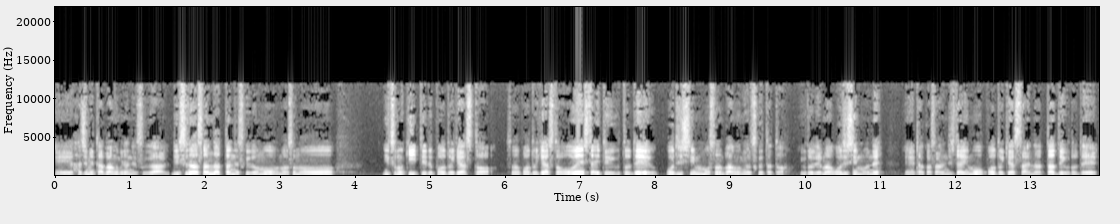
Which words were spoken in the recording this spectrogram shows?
えー始めた番組なんですが、リスナーさんだったんですけども、まあその、いつも聞いているポッドキャスト、そのポッドキャストを応援したいということで、ご自身もその番組を作ったということで、まあご自身もね、えー、タカさん自体もポッドキャスターになったということで、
